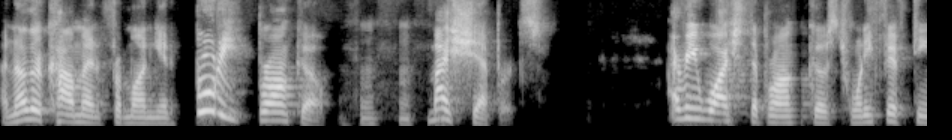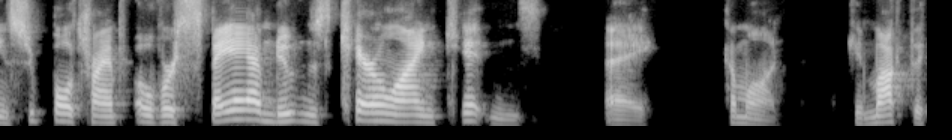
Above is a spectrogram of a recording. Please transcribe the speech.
Another comment from Onion: Booty Bronco, my Shepherds. I rewatched the Broncos 2015 Super Bowl triumph over Spam Newton's Caroline Kittens. Hey, come on, you can mock the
